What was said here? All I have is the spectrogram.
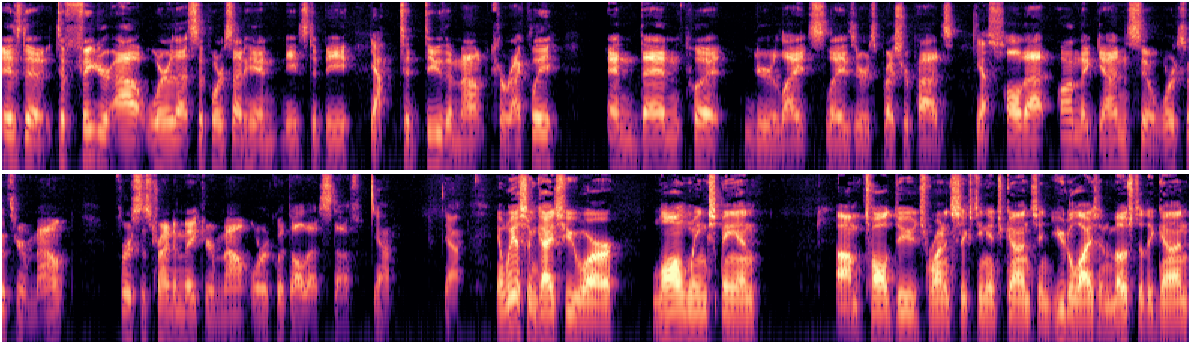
is to, to figure out where that support side hand needs to be Yeah. to do the mount correctly and then put your lights, lasers, pressure pads, Yes. all that on the gun so it works with your mount versus trying to make your mount work with all that stuff. And we have some guys who are long wingspan, um, tall dudes running 16 inch guns and utilizing most of the gun.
